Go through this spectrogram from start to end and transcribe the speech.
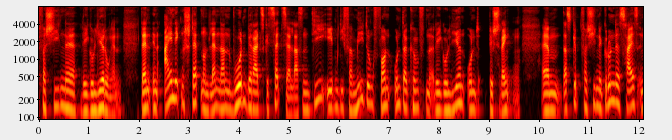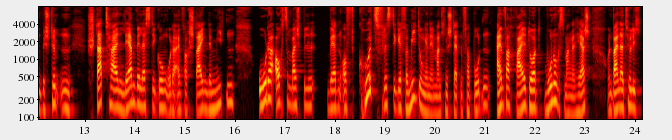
verschiedene Regulierungen. Denn in einigen Städten und Ländern wurden bereits Gesetze erlassen, die eben die Vermietung von Unterkünften regulieren und beschränken. Ähm, das gibt verschiedene Gründe, sei es in bestimmten Stadtteilen Lärmbelästigung oder einfach steigende Mieten oder auch zum Beispiel werden oft kurzfristige Vermietungen in manchen Städten verboten, einfach weil dort Wohnungsmangel herrscht und weil natürlich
